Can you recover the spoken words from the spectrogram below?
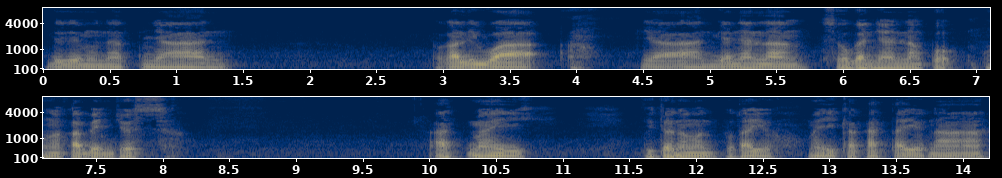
dilim natin yan pakaliwa. Yan, ganyan lang. So, ganyan lang po, mga kabenjos. At may, dito naman po tayo, may ikakat tayo na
